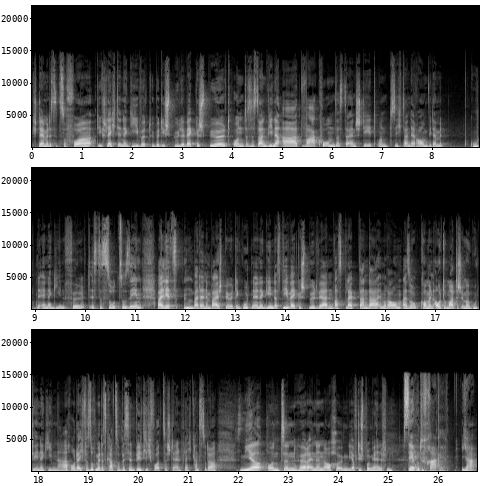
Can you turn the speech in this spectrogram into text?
ich stelle mir das jetzt so vor, die schlechte Energie wird über die Spüle weggespült und das ist dann wie eine Art Vakuum, das da entsteht und sich dann der Raum wieder mit guten Energien füllt? Ist es so zu sehen? Weil jetzt bei deinem Beispiel mit den guten Energien, dass die weggespült werden, was bleibt dann da im Raum? Also kommen automatisch immer gute Energien nach? Oder ich versuche mir das gerade so ein bisschen bildlich vorzustellen. Vielleicht kannst du da mir und den HörerInnen auch irgendwie auf die Sprünge helfen. Sehr gute Frage. Ja,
